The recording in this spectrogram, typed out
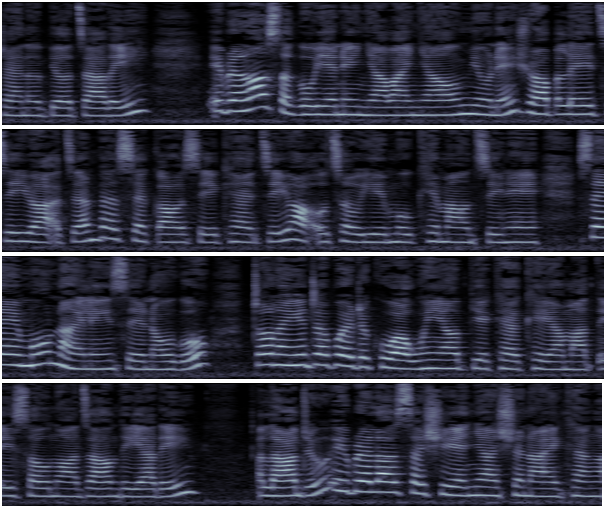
တန်းသို့ပြောကြားသည်ဧပြီလ19ရက်နေ့ညပိုင်းညောင်မြို့နယ်ရွာပလဲကျေးရွာအကြမ်းဖက်စစ်ကောင်စီခန့်ကျေးရွာအုပ်ချုပ်ရေးမှူးခင်မောင်ကြီးနှင့်စေမိုးနိုင်လင်းစင်တို့ကိုတော်လိုင်းရဲတပ်ဖွဲ့တစ်ခုကဝင်ရောက်ပြစ်ခတ်ခဲ့ရမှတိစုံသွားကြောင်းသိရသည် အလားတူဧပြီလ18ရက်ည8နာရီခန့်က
